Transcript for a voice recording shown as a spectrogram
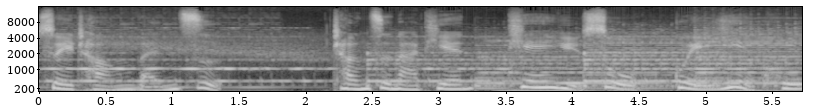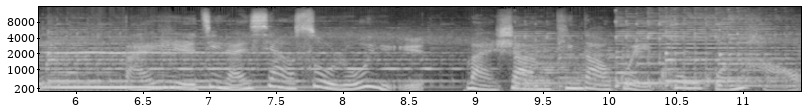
遂成文字。成字那天，天雨粟，鬼夜哭，白日竟然下粟如雨，晚上听到鬼哭魂嚎。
